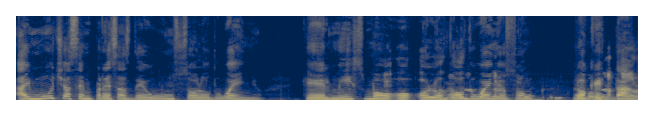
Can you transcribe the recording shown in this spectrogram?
hay muchas empresas de un solo dueño, que el mismo o, los dos dueños son los que están.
